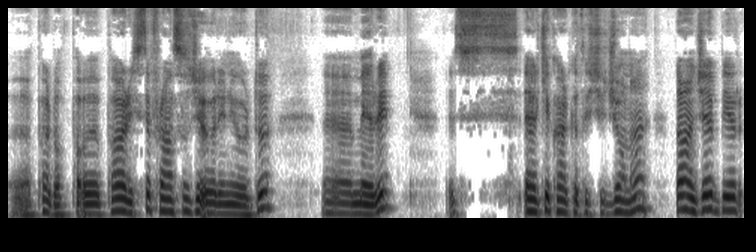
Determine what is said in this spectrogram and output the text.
Eh, Pardon, Pa- Paris'te Fransızca öğreniyordu eh, Mary. Erkek arkadaşı John'a daha önce bir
